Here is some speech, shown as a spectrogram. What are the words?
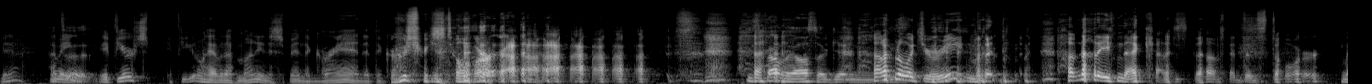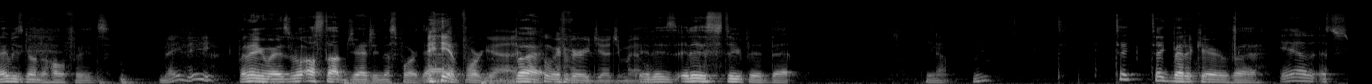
Yeah, I mean, it. if you're if you don't have enough money to spend a grand at the grocery store, He's probably also getting. I don't know what you're eating, but I'm not eating that kind of stuff at the store. Maybe he's going to Whole Foods. Maybe. But anyways, well, I'll stop judging this poor guy. yeah, poor guy. But we're very judgmental. it is it is stupid that you know t- take take better care of uh Yeah, that's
